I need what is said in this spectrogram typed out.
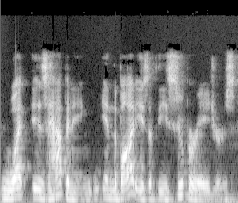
what is happening in the bodies of these superagers.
